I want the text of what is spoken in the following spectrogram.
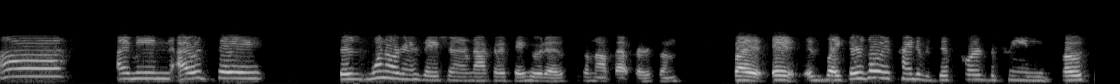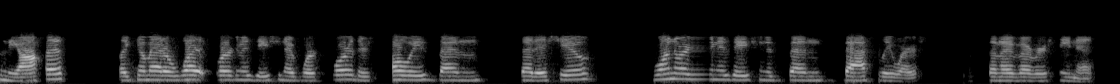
uh i mean i would say there's one organization i'm not going to say who it is because i'm not that person but it, it's like there's always kind of a discord between both in the office like no matter what organization i've worked for there's always been that issue one organization has been vastly worse than I've ever seen it.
